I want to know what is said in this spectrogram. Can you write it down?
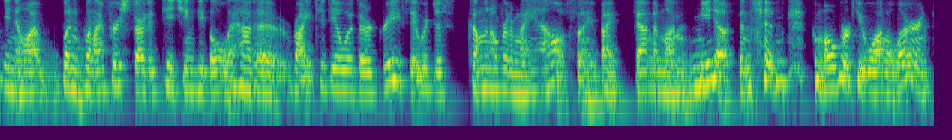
You know, I, when when I first started teaching people how to write to deal with their grief, they were just coming over to my house. I, I found them on Meetup and said, "Come over if you want to learn,"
